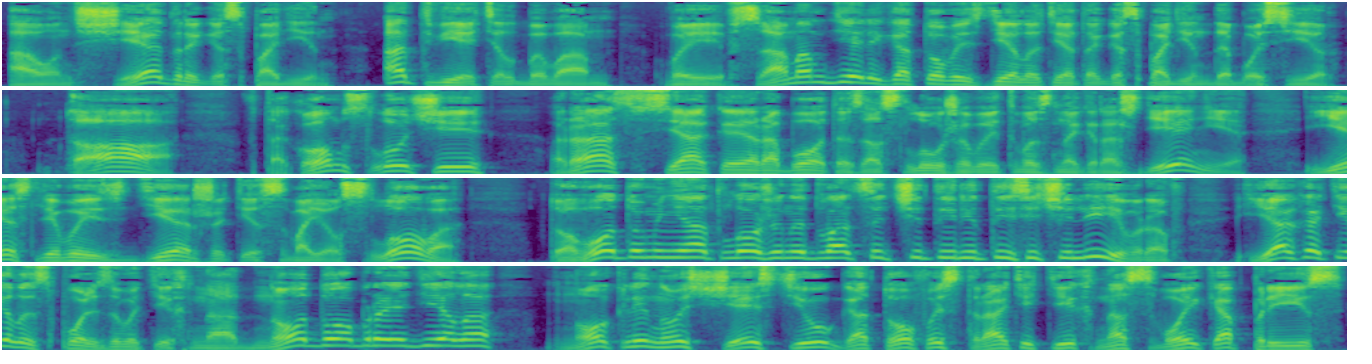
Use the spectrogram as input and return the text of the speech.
а он щедрый господин, ответил бы вам, «Вы в самом деле готовы сделать это, господин де Босир?» «Да, в таком случае...» Раз всякая работа заслуживает вознаграждения, если вы сдержите свое слово, то вот у меня отложены 24 тысячи ливров. Я хотел использовать их на одно доброе дело, но, клянусь честью, готов истратить их на свой каприз.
